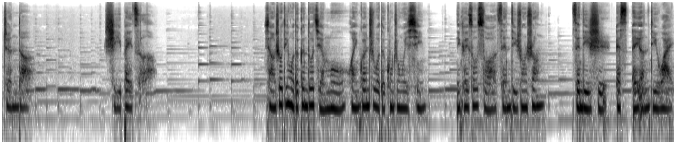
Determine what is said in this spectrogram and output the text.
真的是一辈子了。想收听我的更多节目，欢迎关注我的公众微信，你可以搜索 “Sandy 双双 ”，Sandy 是 S A N D Y。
